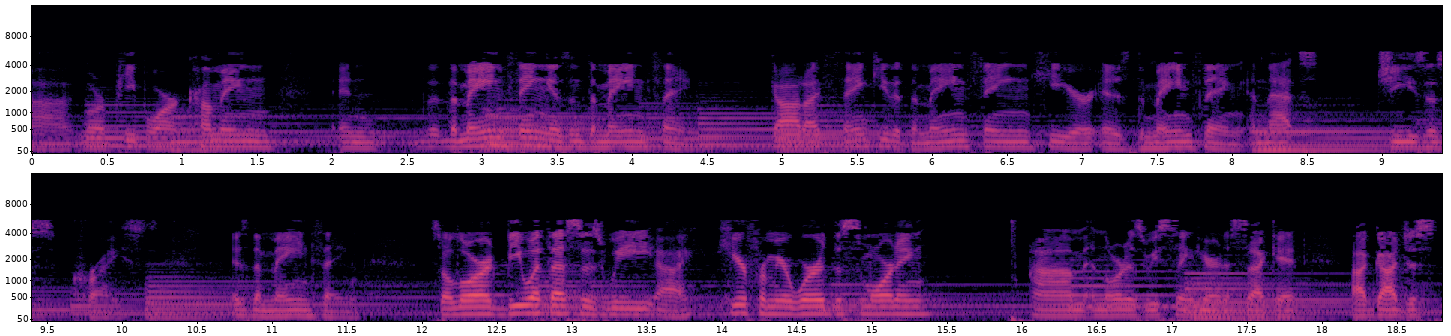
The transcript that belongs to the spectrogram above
Uh, Lord, people aren't coming. And the, the main thing isn't the main thing. God, I thank you that the main thing here is the main thing, and that's Jesus Christ is the main thing. So, Lord, be with us as we uh, hear from your word this morning. Um, and Lord, as we sing here in a second, uh, God, just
